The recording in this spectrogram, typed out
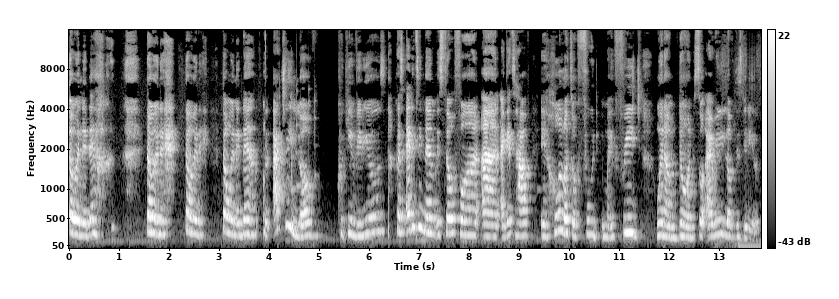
throwing it down, throwing it, throwing it, throwing it down. I actually love cooking videos. Because editing them is so fun and I get to have a whole lot of food in my fridge when I'm done. So I really love these videos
